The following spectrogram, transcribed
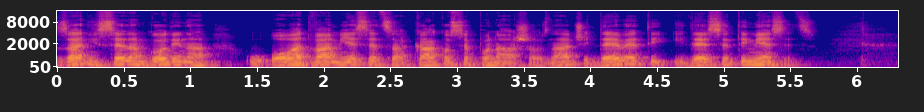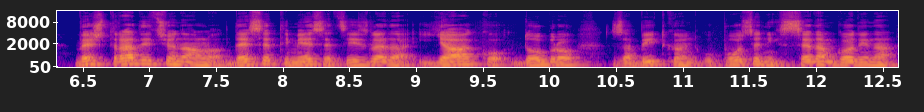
zadnjih sedam godina u ova dva mjeseca kako se ponašao. Znači deveti i deseti mjesec. Već tradicionalno deseti mjesec izgleda jako dobro za Bitcoin u posljednjih sedam godina.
